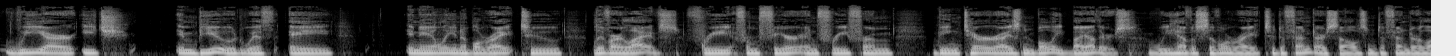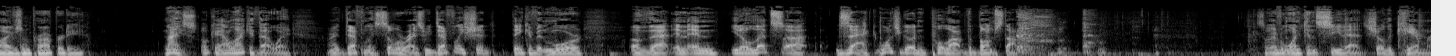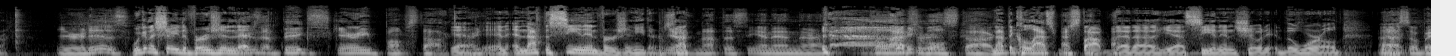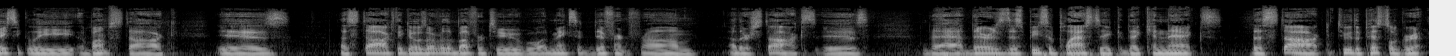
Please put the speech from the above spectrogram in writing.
we are each imbued with a inalienable right to live our lives free from fear and free from being terrorized and bullied by others. We have a civil right to defend ourselves and defend our lives and property. Nice. Okay, I like it that way. All right, definitely civil rights. We definitely should think of it more of that. And and you know, let's uh Zach, why don't you go ahead and pull out the bump stock, so everyone can see that. Show the camera. Here it is. We're gonna show you the version that There's a big, scary bump stock. yeah, right and and not the CNN version either. It's yeah, not not, the CNN uh, collapsible stock. not the collapsible stop that uh yeah CNN showed it, the world. Yeah, Uh, so basically, a bump stock is a stock that goes over the buffer tube. But what makes it different from other stocks is that there's this piece of plastic that connects the stock to the pistol grip.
